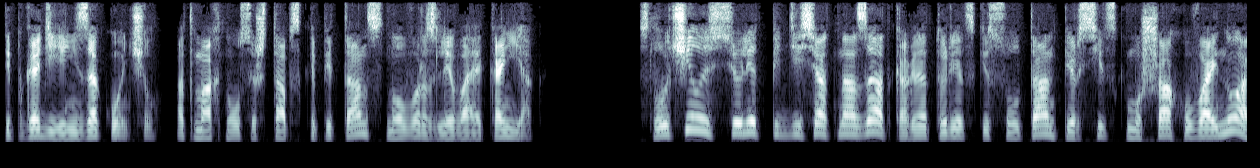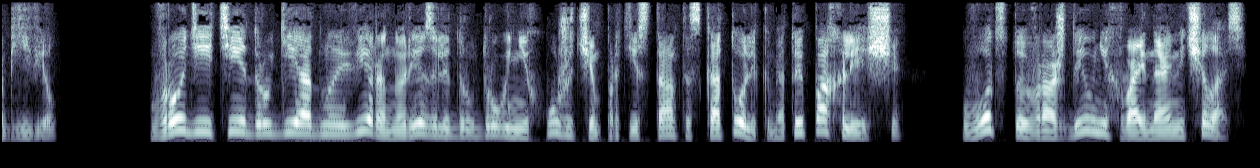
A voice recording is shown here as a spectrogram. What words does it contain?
«Ты погоди, я не закончил», — отмахнулся штабс-капитан, снова разливая коньяк. Случилось все лет пятьдесят назад, когда турецкий султан персидскому шаху войну объявил. Вроде и те, и другие одной веры, но резали друг друга не хуже, чем протестанты с католиками, а то и похлеще. Вот с той вражды у них война и началась.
